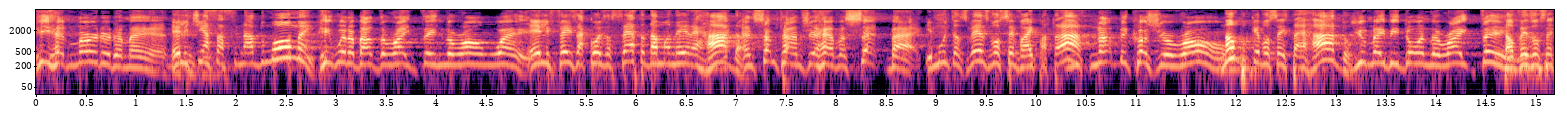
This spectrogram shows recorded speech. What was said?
he had murdered a man. ele tinha assassinado um homem. He went about the right thing the wrong way. Ele fez a coisa certa da maneira errada. And sometimes you have a setback. E muitas vezes você vai para trás, Not because you're wrong. não porque você está errado. You may be doing the right thing Talvez você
